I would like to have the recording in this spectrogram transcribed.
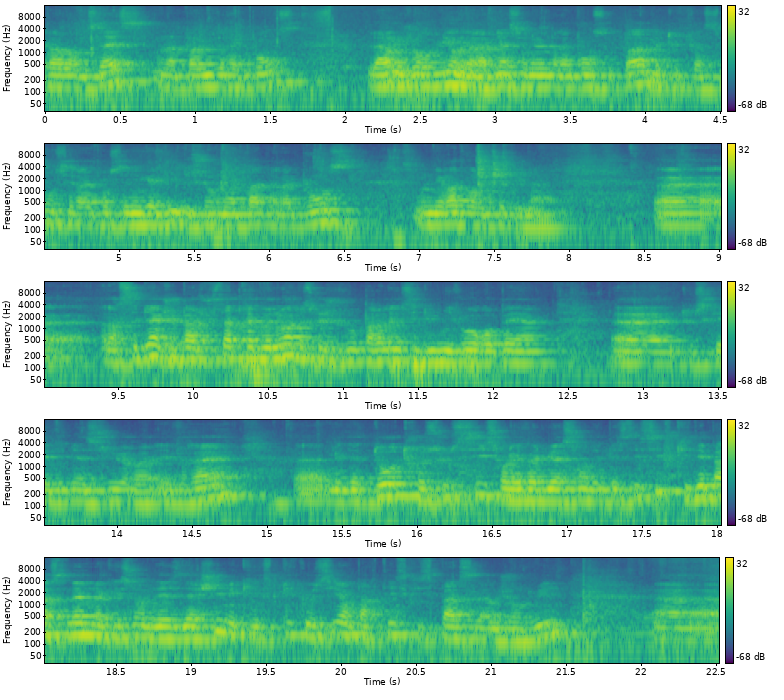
par l'ANSES. On n'a pas eu de réponse. Là, aujourd'hui, on verra bien si on a une réponse ou pas, mais de toute façon, si la réponse est négative ou si on n'a pas de réponse, on ira devant le tribunal. alors, c'est bien que je parle juste après Benoît, parce que je vais vous parler aussi du niveau européen. tout ce qui est dit, bien sûr, est vrai. Euh, mais il y a d'autres soucis sur l'évaluation des pesticides qui dépassent même la question des SDHI, mais qui expliquent aussi en partie ce qui se passe là aujourd'hui. Euh,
